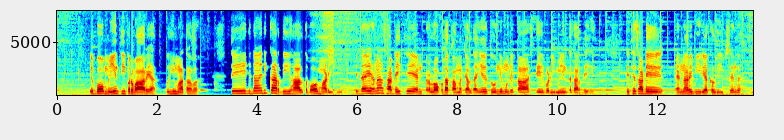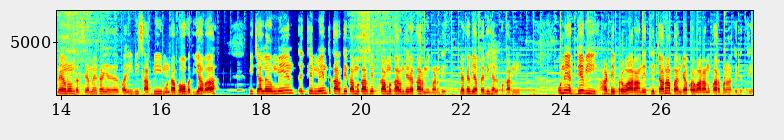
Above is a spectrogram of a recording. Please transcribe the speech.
ਇਹ ਬਹੁਤ ਮਿਹਨਤੀ ਪਰਿਵਾਰ ਆ, ਉਹਦੀ ਮਾਤਾ ਵਾ। ਤੇ ਜਿੱਦਾਂ ਇਹਦੀ ਘਰ ਦੀ ਹਾਲਤ ਬਹੁਤ ਮਾੜੀ ਸੀ, ਜਿੱਦਾਂ ਇਹ ਹਨਾ ਸਾਡੇ ਇੱਥੇ ਇੰਟਰਲੌਕ ਦਾ ਕੰਮ ਚੱਲਦਾ ਸੀ, ਇਹ ਦੋਨੇ ਮੁੰਡੇ ਕਾਸ਼ ਤੇ ਬੜੀ ਮਿਹਨਤ ਕਰਦੇ ਸੀ। ਤੇ ਇੱਥੇ ਸਾਡੇ ਐਨ ਆਰ ਆਈ ਵੀਰ ਆ ਕੁਲਦੀਪ ਸਿੰਘ, ਮੈਂ ਉਹਨਾਂ ਨੂੰ ਦੱਸਿਆ, ਮੈਂ ਕਿਹਾ ਯਾਰ ਭਾਜੀ ਵੀ ਸਾਬੀ ਮੁੰਡਾ ਬਹੁਤ ਵਧੀਆ ਵਾ, ਵੀ ਚੱਲ ਮਿਹਨਤ, ਇੱਥੇ ਮਿਹਨਤ ਕਰਦੇ, ਕੰਮ ਕਰਦੇ, ਕੰਮ ਕਰਨ ਦੇ ਨਾਲ ਘਰ ਨਹੀਂ ਬਣਦੇ। ਮੈਂ ਕਿਹਾ ਵੀ ਆਪਾਂ ਇਹਦੀ ਹੈਲਪ ਕਰਨੀ। ਉਹਨੇ ਅੱਗੇ ਵੀ ਸਾਡੇ ਪਰਿਵਾਰਾਂ ਦੇ ਇੱਥੇ ਚਾਰਾਂ ਪੰਜਾਂ ਪਰਿਵਾਰਾਂ ਨੂੰ ਘਰ ਬਣਾ ਕੇ ਦਿੱਤੇ।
